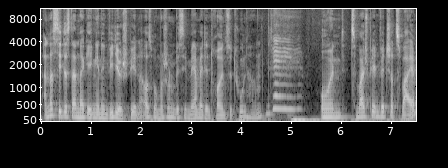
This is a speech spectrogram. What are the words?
Anders sieht es dann dagegen in den Videospielen aus, wo wir schon ein bisschen mehr mit den Trollen zu tun haben. Yay. Und zum Beispiel in Witcher 2,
